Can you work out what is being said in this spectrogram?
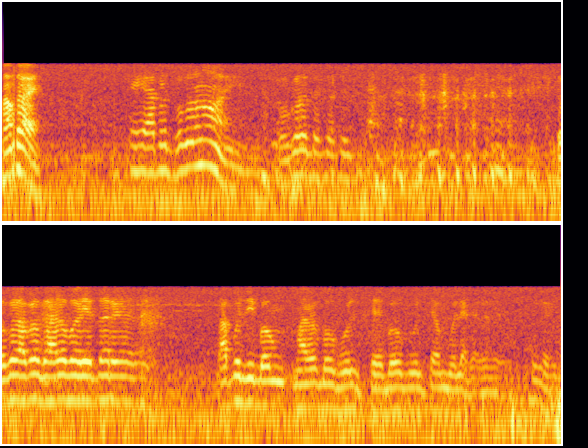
હા થાય. એ આપણો છોકરો ન હોય. છોકરો તો છોકરો આપણો ગારો ભરીએ ત્યારે બાપુજી બહુ મારો બહુ ભૂલ છે બહુ ભૂલ છે આમ બોલ્યા કરે શું કરીએ?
